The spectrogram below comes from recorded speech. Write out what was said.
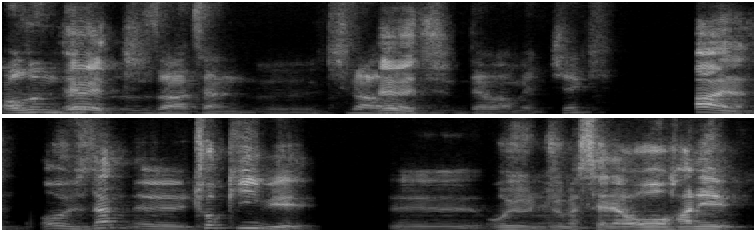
alındı Evet. zaten e, kiralık Evet. devam edecek. Aynen. O yüzden e, çok iyi bir e, oyuncu mesela. O hani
